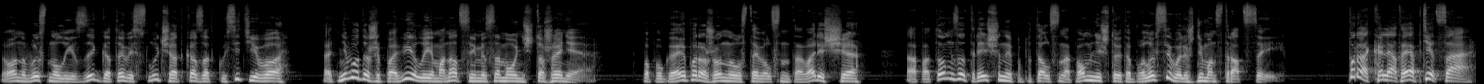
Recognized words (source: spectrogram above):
Он высунул язык, готовясь в случае отказа откусить его. От него даже повеяло эманациями самоуничтожения. Попугай пораженно уставился на товарища, а потом за трещиной попытался напомнить, что это было всего лишь демонстрацией. «Проклятая птица!»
